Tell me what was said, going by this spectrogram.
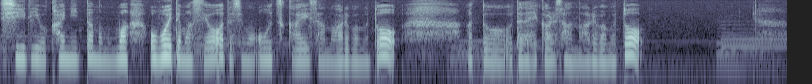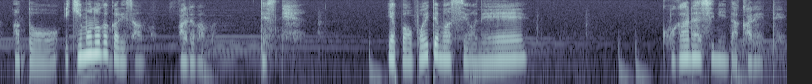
CD を買いに行ったのもまあ覚えてますよ。私も大塚愛さんのアルバムとあと宇多田ヒカルさんのアルバムとあと生き物係さんのアルバムですね。やっぱ覚えてますよね。木枯らしに抱かれて。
